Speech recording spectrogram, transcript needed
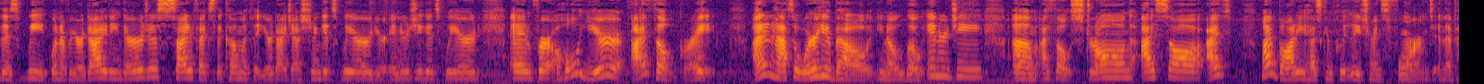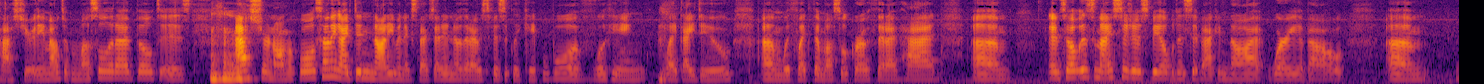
this week whenever you're dieting there are just side effects that come with it. Your digestion gets weird your energy gets weird and for a whole year i felt great I didn't have to worry about, you know, low energy. Um, I felt strong. I saw, I've, my body has completely transformed in the past year. The amount of muscle that I've built is mm-hmm. astronomical. Something I did not even expect. I didn't know that I was physically capable of looking like I do um, with like the muscle growth that I've had. Um, and so it was nice to just be able to sit back and not worry about um,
